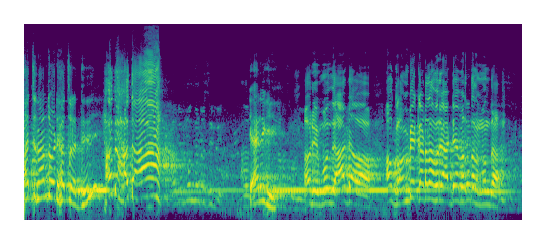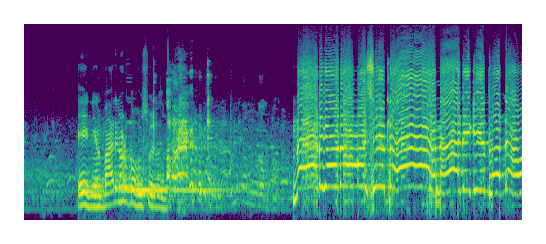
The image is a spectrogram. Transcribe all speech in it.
ಹಚ್ಚ ನಂದು ನೋಡಿ ಹಚ್ಚಲತ್ತಿ. ಹೌದು ಹೌದಾ ಯಾರಿಗಿ? ಅವ್ರಿಗೆ ಮುಂದೆ ಆಟ ಅವ್ ಗೊಂಬೆ ಕಡದ ಅವ್ರಿಗೆ ಅಡ್ಡೇ ಬರ್ತಾನ ಮುಂದ. ಏ ನೀನು ಮಾರಿ ನೋಡ್ಕೋ ಹುಸು ನಾಡಿಗೆ ದೊಡ್ಡವ.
